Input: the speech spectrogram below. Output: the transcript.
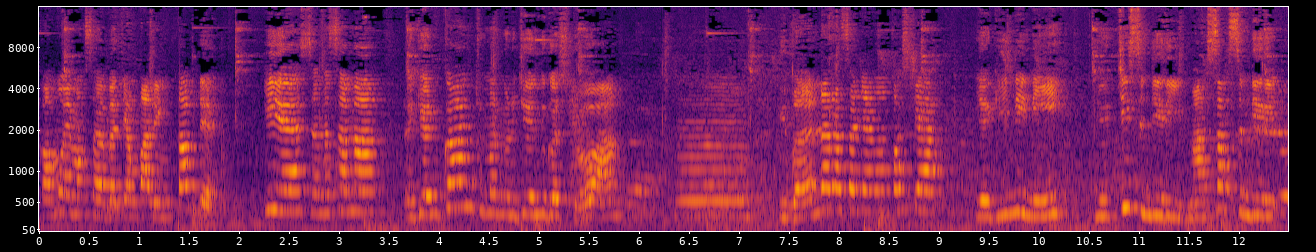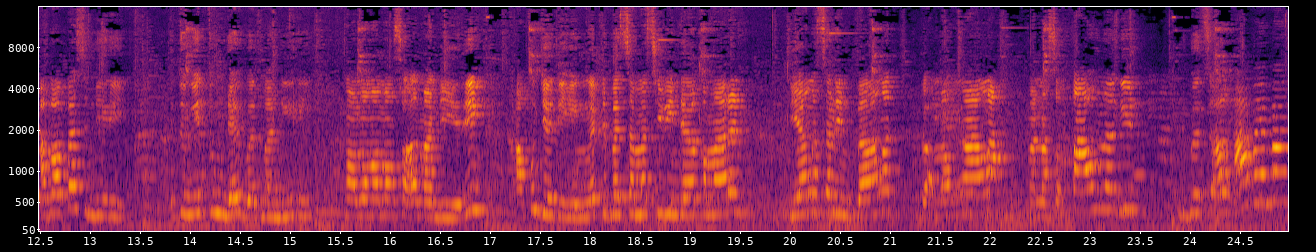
yang paling top deh. Iya, sama-sama. Lagian kan cuma ngerjain tugas doang. Hmm, gimana rasanya ngekos? Ya gini nih, nyuci sendiri, masak sendiri, apa-apa sendiri. Hitung-hitung deh buat mandiri. Ngomong-ngomong soal mandiri, aku jadi inget debat sama si Winda kemarin. Dia ngeselin banget, gak mau ngalah, mana sok tahu lagi. Debat soal apa emang?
